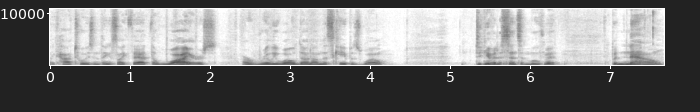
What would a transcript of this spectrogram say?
like Hot Toys and things like that. The wires are really well done on this cape as well to give it a sense of movement. But now,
